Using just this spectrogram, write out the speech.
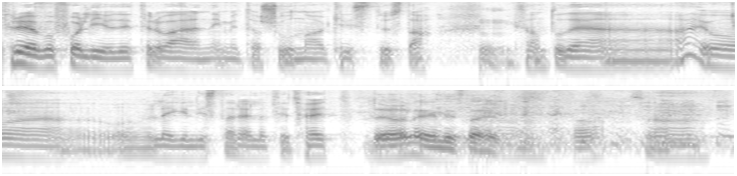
prøve å få livet ditt til å være en imitasjon av Kristus. da, ikke sant? Og det er jo eh, å legge lista relativt høyt. det er å legge lista høyt. Ja. Så, jeg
